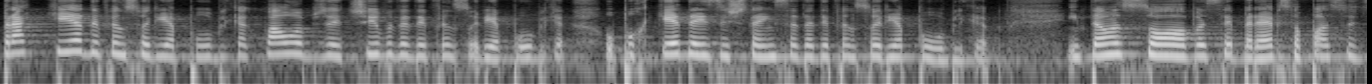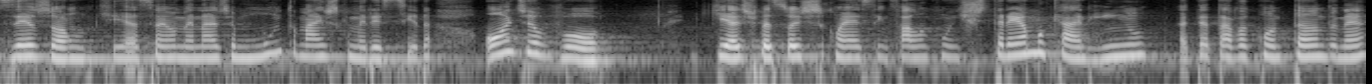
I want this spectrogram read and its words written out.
para que a Defensoria Pública, qual o objetivo da Defensoria Pública, o porquê da existência da Defensoria Pública. Então, eu só vou ser breve, só posso dizer, João, que essa é uma homenagem muito mais que merecida. Onde eu vou, que as pessoas te conhecem, falam com extremo carinho, até estava contando, né,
